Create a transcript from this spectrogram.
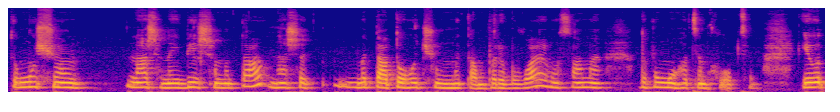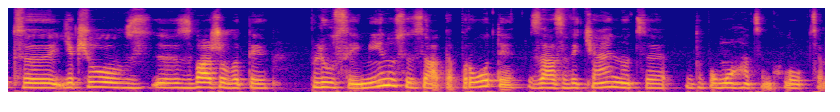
Тому що наша найбільша мета, наша мета того, чому ми там перебуваємо, саме допомога цим хлопцям. І от е, якщо е, зважувати плюси і мінуси за та проти, за, звичайно, це допомога цим хлопцям.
